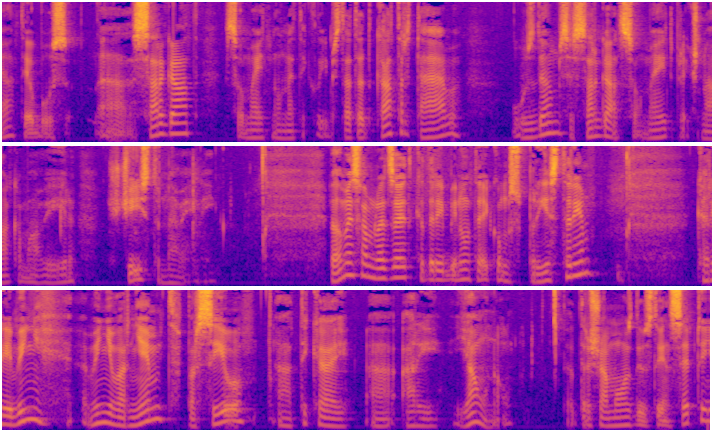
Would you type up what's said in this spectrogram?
ja, tev būs uh, sargāt savu meitu no netiklības. Tātad katra tēva uzdevums ir sargāt savu meitu priekš nākamā vīra šķīstu nevienīgu. Vēl mēs varam redzēt, ka arī bija noteikums priesteriem, ka arī viņi, viņi var ņemt par sievu a, tikai a, arī jaunavu. Tad 3. mūzika 21.7.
